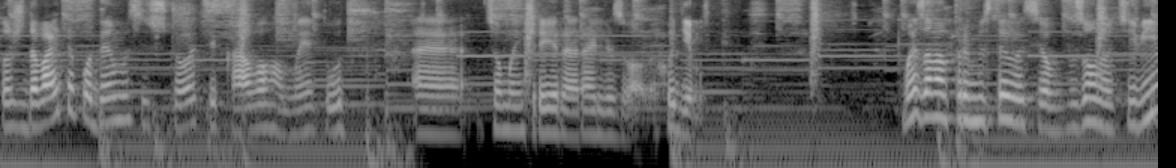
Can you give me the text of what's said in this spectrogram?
Тож давайте подивимося, що цікавого ми тут е, в цьому інтер'єрі реалізували. Ходімо. Ми з вами перемістилися в зону ТВ.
